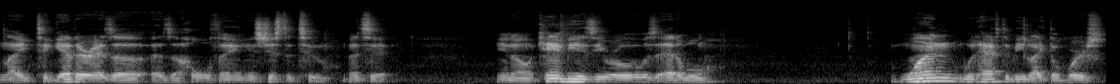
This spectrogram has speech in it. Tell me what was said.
like together as a as a whole thing, it's just a two. That's it. You know, it can't be a zero. It was edible. One would have to be like the worst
